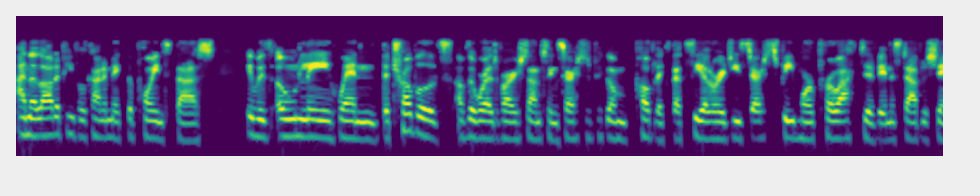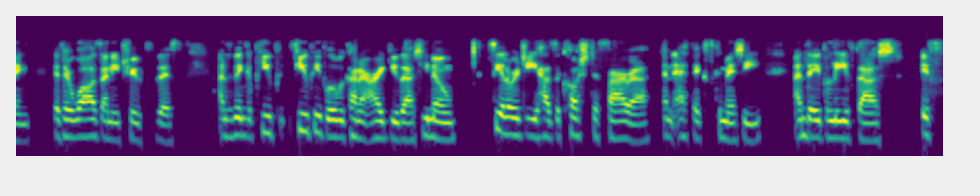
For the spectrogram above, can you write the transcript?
And a lot of people kind of make the point that it was only when the troubles of the world of Irish dancing started to become public that CLRG started to be more proactive in establishing if there was any truth to this. And I think a few, few people would kind of argue that, you know, CLRG has a Coiste Feabhra, an ethics committee, and they believe that if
